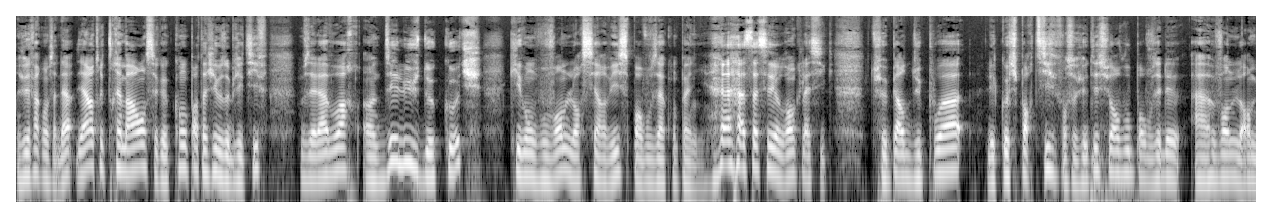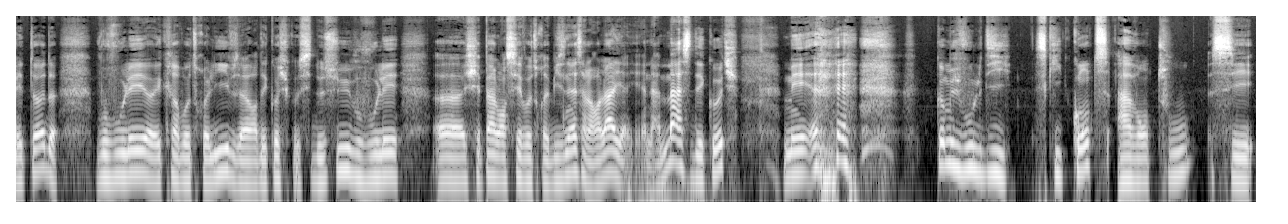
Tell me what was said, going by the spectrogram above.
je vais faire comme ça. Il un truc très marrant, c'est que quand vous partagez vos objectifs, vous allez avoir un déluge de coachs qui vont vous vendre leurs services pour vous accompagner. ça, c'est le grand classique. Tu veux perdre du poids, les coachs sportifs vont se jeter sur vous pour vous aider à vendre leurs méthodes. Vous voulez euh, écrire votre livre, vous allez avoir des coachs aussi dessus. Vous voulez, euh, je sais pas, lancer votre business. Alors là, il y, y en a masse des coachs. Mais comme je vous le dis, ce qui compte avant tout, c'est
